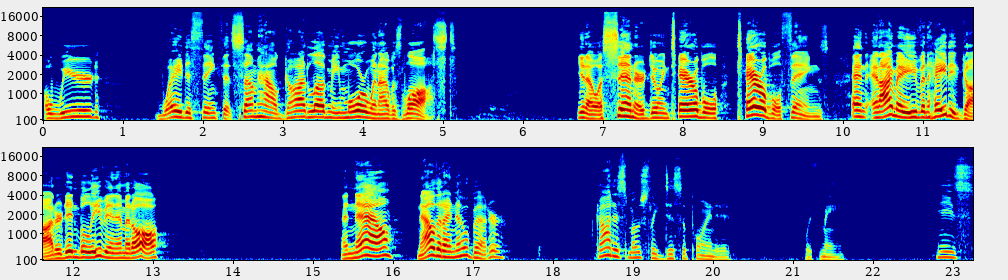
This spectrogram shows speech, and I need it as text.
a weird way to think that somehow God loved me more when I was lost. You know, a sinner doing terrible, terrible things. And, and I may even hated God or didn't believe in Him at all. And now, now that I know better, God is mostly disappointed with me. He's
